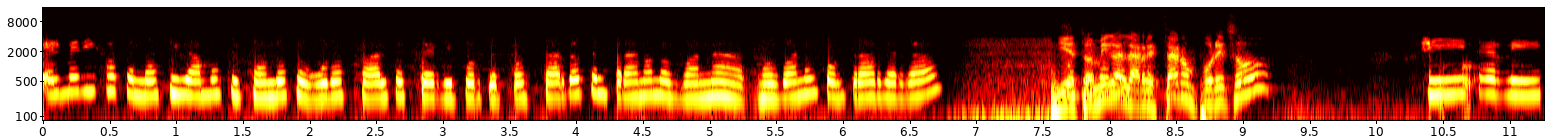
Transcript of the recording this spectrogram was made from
él me dijo que no sigamos usando seguros falsos, Terry, porque pues tarde o temprano nos van a nos van a encontrar, ¿verdad? ¿Y a tu amiga la arrestaron por eso? Sí, Terry.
